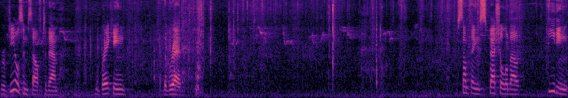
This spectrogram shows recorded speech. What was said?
reveals himself to them in the breaking of the bread. There's something special about eating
